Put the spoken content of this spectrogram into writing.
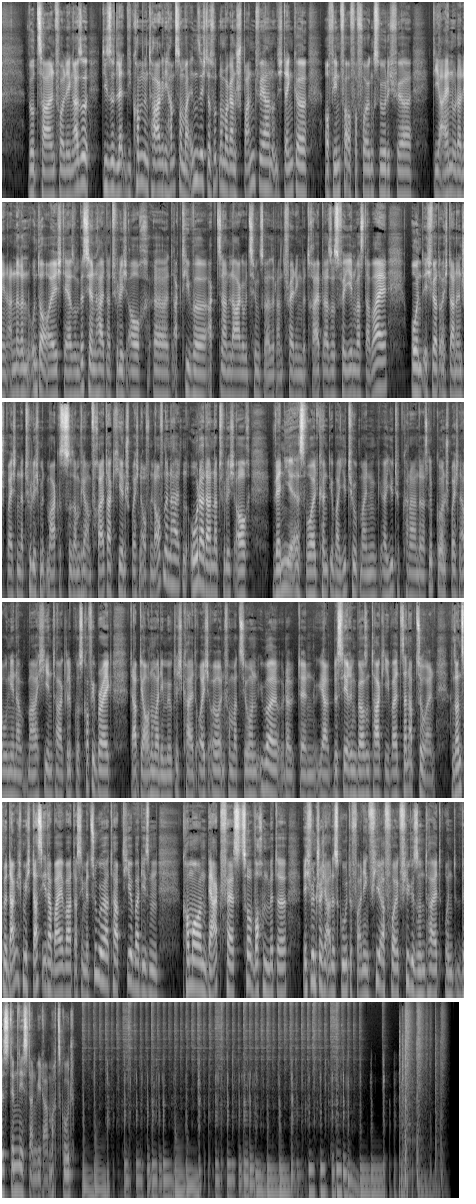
wird Zahlen vorlegen. Also diese, die kommenden Tage, die haben es nochmal in sich. Das wird nochmal ganz spannend werden und ich denke auf jeden Fall auch verfolgenswürdig für die einen oder den anderen unter euch, der so ein bisschen halt natürlich auch äh, aktive Aktienanlage beziehungsweise dann Trading betreibt. Also ist für jeden was dabei. Und ich werde euch dann entsprechend natürlich mit Markus zusammen wieder am Freitag hier entsprechend auf dem Laufenden halten. Oder dann natürlich auch, wenn ihr es wollt, könnt ihr bei YouTube meinen äh, YouTube-Kanal Andreas Lipko entsprechend abonnieren. Da mache ich jeden Tag Lipkos Coffee Break. Da habt ihr auch nochmal die Möglichkeit, euch eure Informationen über oder den ja, bisherigen Börsentag jeweils dann abzuholen. Ansonsten bedanke ich mich, dass ihr dabei wart, dass ihr mir zugehört habt, hier bei diesem Come on, Bergfest zur Wochenmitte. Ich wünsche euch alles Gute, vor allen Dingen viel Erfolg, viel Gesundheit und bis demnächst dann wieder. Macht's gut.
